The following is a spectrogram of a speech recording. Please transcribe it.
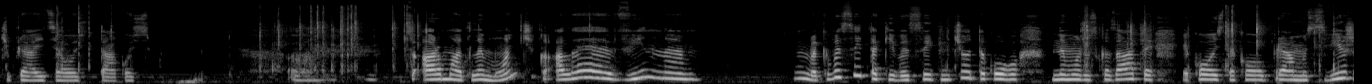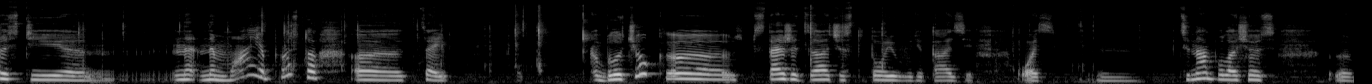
Чіпляється ось так ось. Е, Це аромат лимончика, але він е, ну, як висить, так і висить. Нічого такого не можу сказати, якогось такого прямо свіжості не, немає. Просто е, цей блочок е, стежить за чистотою в унітазі. Ось. Ціна була щось е,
